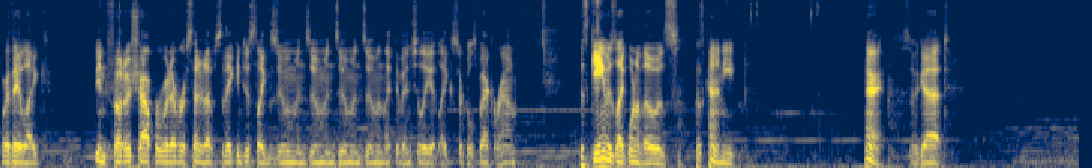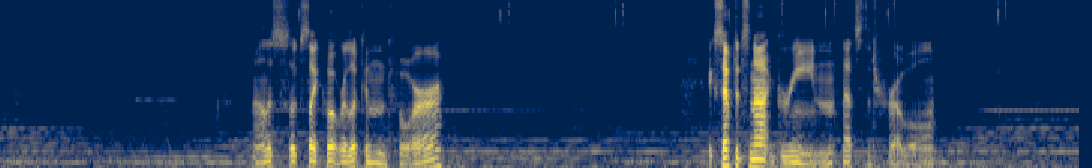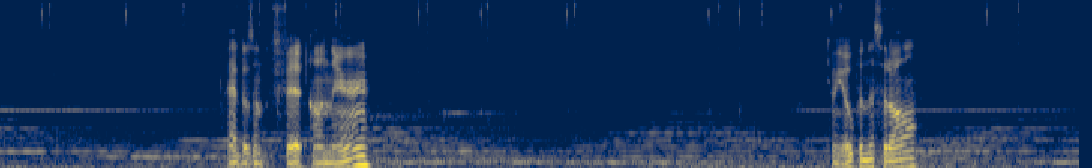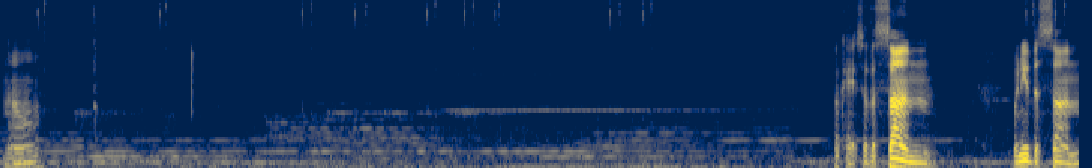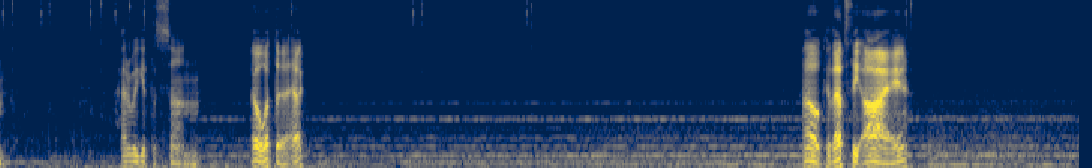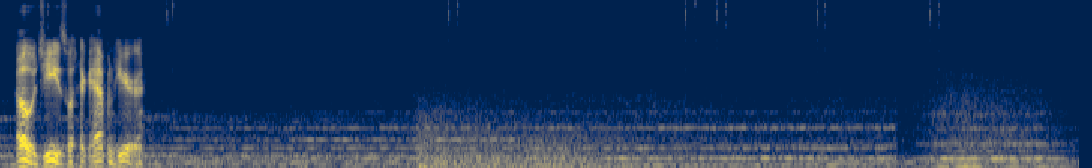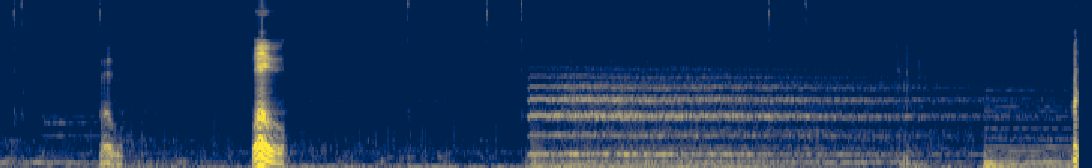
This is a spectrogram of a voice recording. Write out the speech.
where they like in Photoshop or whatever set it up so they can just like zoom and zoom and zoom and zoom and like eventually it like circles back around. This game is like one of those. That's kind of neat. All right, so we got. Well, this looks like what we're looking for. Except it's not green. That's the trouble. That doesn't fit on there. Can we open this at all? No. Okay, so the sun. We need the sun. How do we get the sun? Oh, what the heck? Oh, cause that's the eye. Oh, geez, what heck happened here? Whoa. Whoa.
